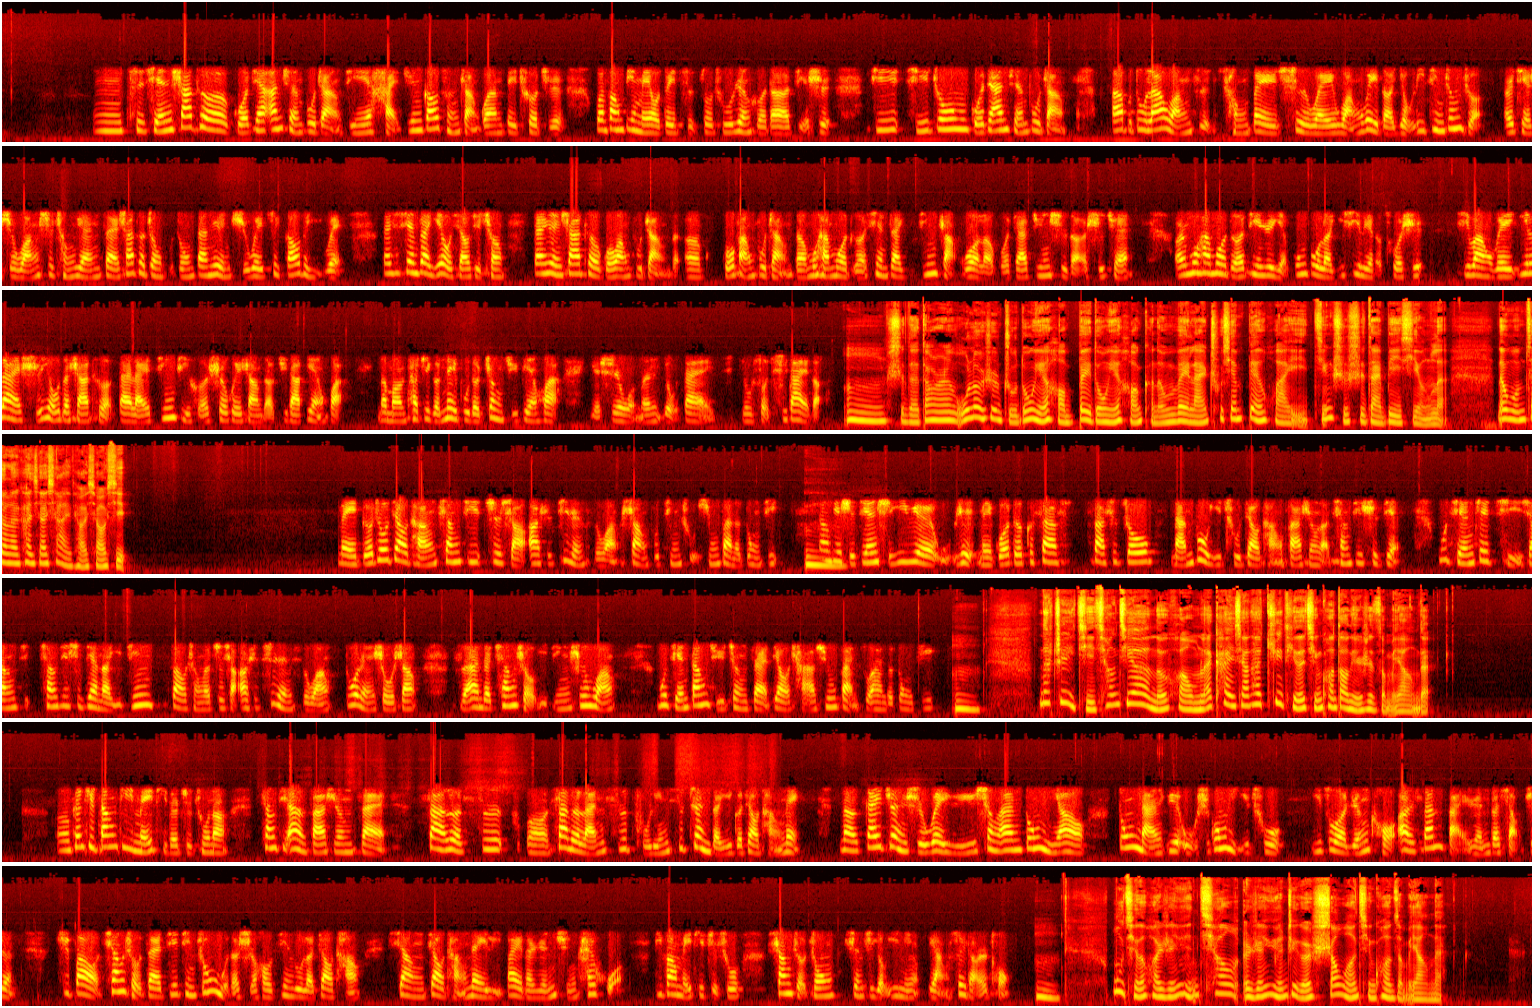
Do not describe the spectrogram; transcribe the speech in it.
嗯，此前沙特国家安全部长及海军高层长官被撤职，官方并没有对此做出任何的解释。其其中，国家安全部长阿卜杜拉王子曾被视为王位的有力竞争者，而且是王室成员在沙特政府中担任职位最高的一位。但是现在也有消息称，担任沙特国王部长的呃国防部长的穆罕默德现在已经掌握了国家军事的实权，而穆罕默德近日也公布了一系列的措施。希望为依赖石油的沙特带来经济和社会上的巨大变化。那么，它这个内部的政局变化也是我们有待有所期待的。嗯，是的，当然，无论是主动也好，被动也好，可能未来出现变化已经是势在必行了。那我们再来看一下下一条消息：美德州教堂枪击，至少二十七人死亡，尚不清楚凶犯的动机。当地时间十一月五日，美国德克萨萨斯州南部一处教堂发生了枪击事件。目前，这起枪击枪击事件呢，已经造成了至少二十七人死亡，多人受伤。此案的枪手已经身亡。目前，当局正在调查凶犯作案的动机。嗯，那这起枪击案的话，我们来看一下它具体的情况到底是怎么样的。嗯，根据当地媒体的指出呢，枪击案发生在萨勒斯呃萨勒兰斯普林斯镇的一个教堂内。那该镇是位于圣安东尼奥东南约五十公里一处一座人口二三百人的小镇。据报，枪手在接近中午的时候进入了教堂。向教堂内礼拜的人群开火。地方媒体指出，伤者中甚至有一名两岁的儿童。嗯，目前的话，人员枪人员这个伤亡情况怎么样呢？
